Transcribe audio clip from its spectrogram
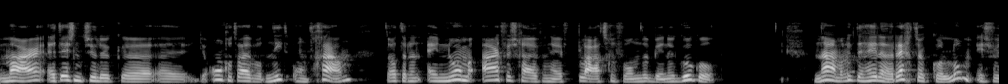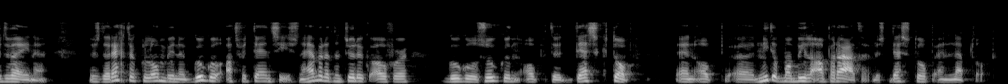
Maar het is natuurlijk je ongetwijfeld niet ontgaan dat er een enorme aardverschuiving heeft plaatsgevonden binnen Google. Namelijk de hele rechterkolom is verdwenen. Dus de rechterkolom binnen Google advertenties. Dan hebben we het natuurlijk over Google zoeken op de desktop. En op, niet op mobiele apparaten. Dus desktop en laptop.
